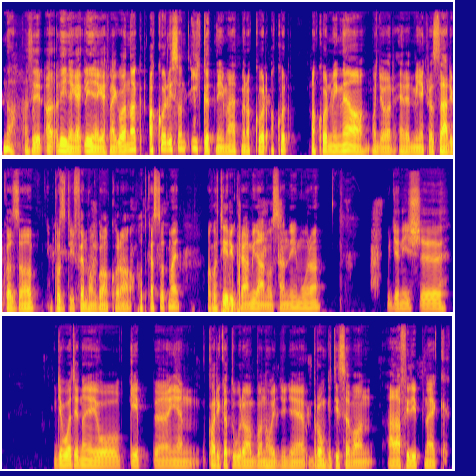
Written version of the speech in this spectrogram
Na, azért a lényegek, lényegek megvannak. Akkor viszont így kötném át, mert akkor, akkor, akkor még ne a magyar eredményekre zárjuk azzal, pozitív fennhanggal akkor a podcastot majd, akkor térjük rá Milánó Sannémóra, ugyanis ugye volt egy nagyon jó kép, ilyen karikatúra abban, hogy ugye Bronkitisze van Filipnek,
